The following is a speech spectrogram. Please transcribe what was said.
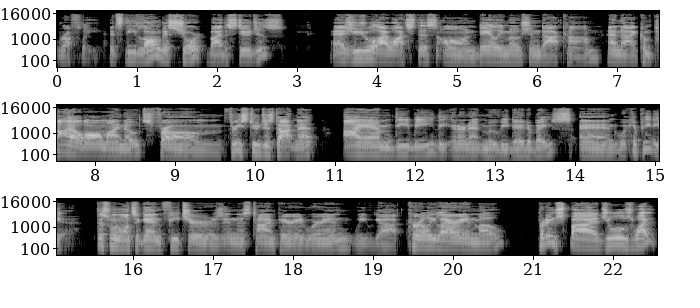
roughly. It's the longest short by the Stooges, as usual, I watched this on dailymotion.com and I compiled all my notes from threestooges.net, IMDb, the Internet Movie Database, and Wikipedia. This one once again features in this time period we're in. We've got Curly, Larry, and Moe. Produced by Jules White.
